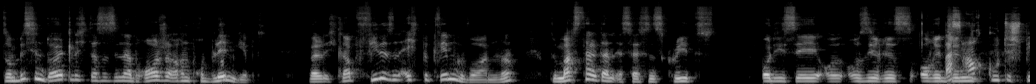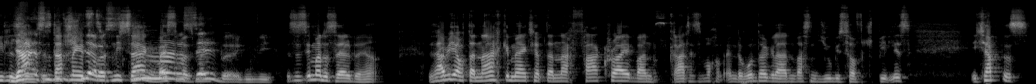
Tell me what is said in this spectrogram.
so ein bisschen deutlich, dass es in der Branche auch ein Problem gibt. Weil ich glaube, viele sind echt bequem geworden. Ne? Du machst halt dann Assassin's Creed, Odyssey, Osiris, Origin. Was auch gute Spiele ja, sind. Ja, es das darf man jetzt aber nicht sagen. Immer weißt du, dasselbe irgendwie. Es ist immer dasselbe, ja. Das habe ich auch danach gemerkt. Ich habe danach Far Cry, war ein gratis Wochenende runtergeladen, was ein Ubisoft-Spiel ist. Ich habe das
